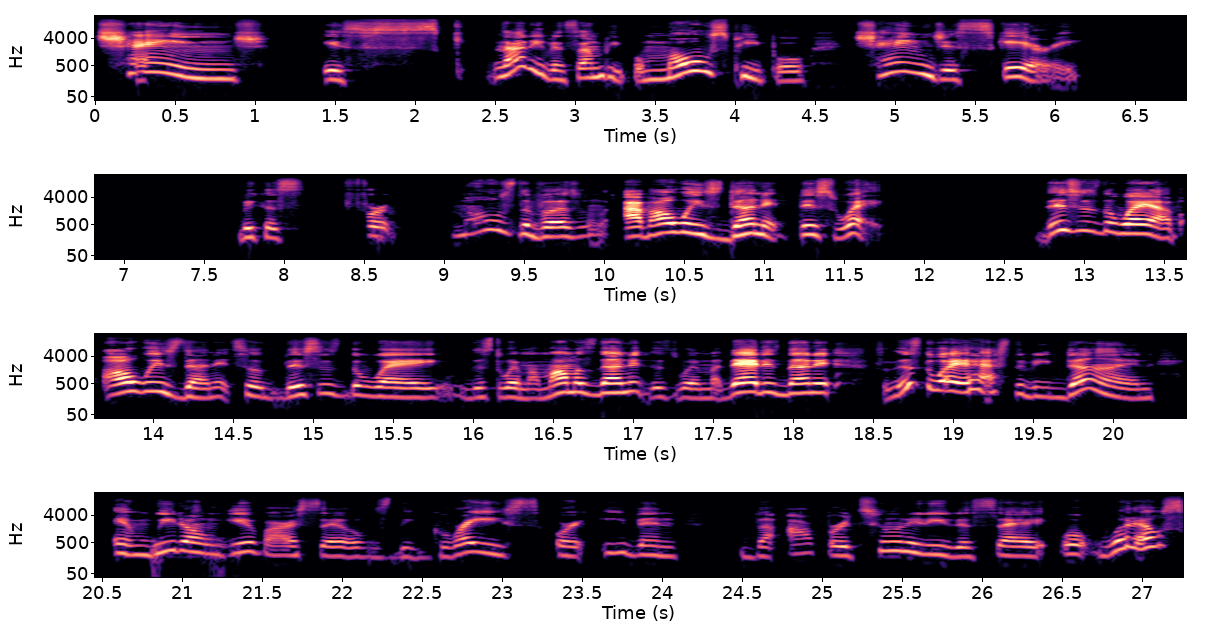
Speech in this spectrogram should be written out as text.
change is not even some people, most people, change is scary because for most of us, I've always done it this way. This is the way I've always done it. So this is the way, this is the way my mama's done it. This is the way my daddy's done it. So this is the way it has to be done. And we don't give ourselves the grace or even the opportunity to say, well, what else?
